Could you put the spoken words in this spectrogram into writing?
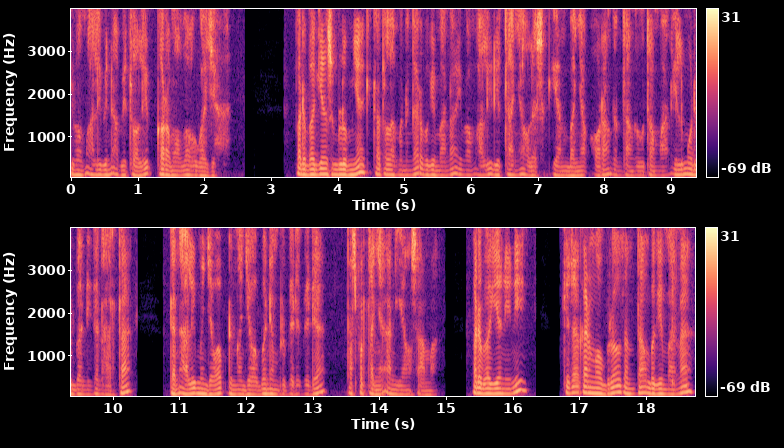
Imam Ali bin Abi Thalib karamallahu wajah. Pada bagian sebelumnya kita telah mendengar bagaimana Imam Ali ditanya oleh sekian banyak orang tentang keutamaan ilmu dibandingkan harta dan Ali menjawab dengan jawaban yang berbeda-beda atas pertanyaan yang sama. Pada bagian ini kita akan ngobrol tentang bagaimana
